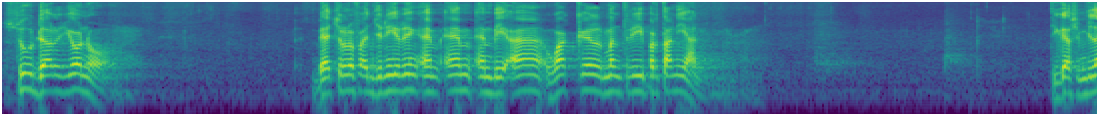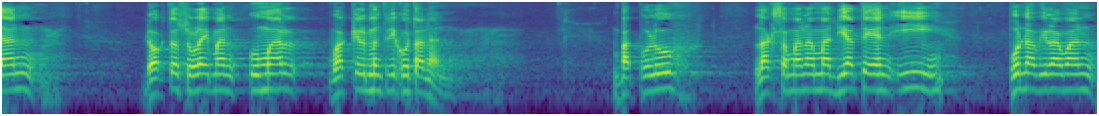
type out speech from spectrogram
Sudaryono, Bachelor of Engineering MM MBA Wakil Menteri Pertanian 39 Dr. Sulaiman Umar Wakil Menteri Kehutanan 40 Laksamana Madya TNI Purnawirawan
